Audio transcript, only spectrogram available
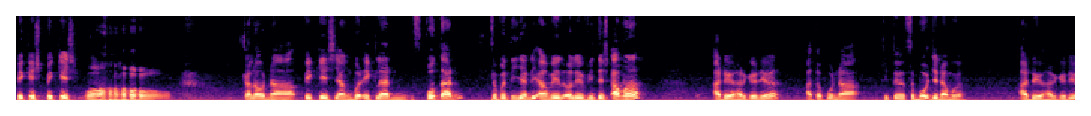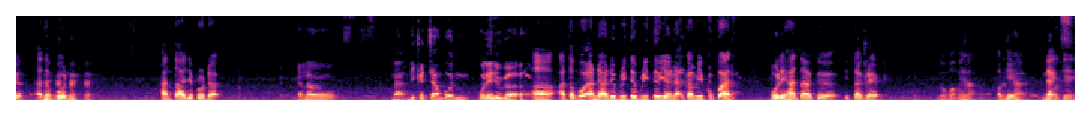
Package-package Wow. Kalau nak package yang beriklan spontan Seperti yang diambil oleh Vintage Armor Ada harga dia. Ataupun nak kita sebut je nama Ada harga dia. Ataupun Hantar je produk Kalau Nak dikecam pun Boleh juga uh, Ataupun anda ada berita-berita yang nak kami kupas Boleh hantar ke Instagram Lobak merah. Okay, Hantar. next. Okay.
